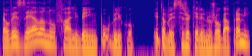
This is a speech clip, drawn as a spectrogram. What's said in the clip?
Talvez ela não fale bem em público e talvez esteja querendo jogar para mim.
